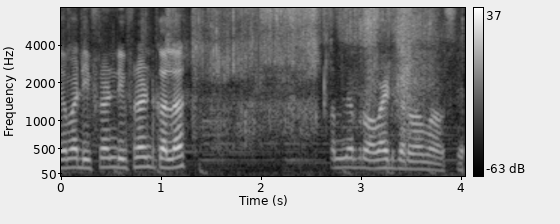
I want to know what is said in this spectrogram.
જેમાં ડિફરન્ટ ડિફરન્ટ કલર તમને પ્રોવાઈડ કરવામાં આવશે.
